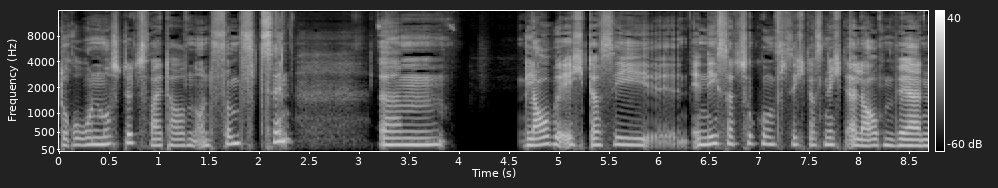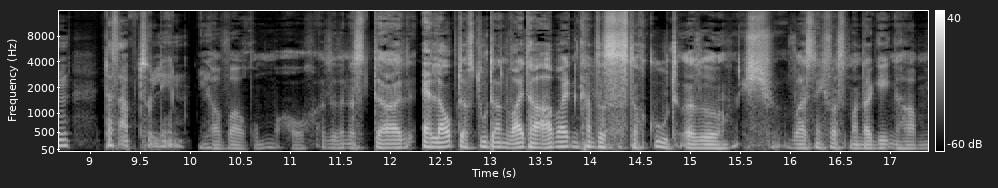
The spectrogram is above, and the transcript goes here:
drohen musste, 2015, ähm, glaube ich, dass sie in nächster Zukunft sich das nicht erlauben werden, das abzulehnen. Ja, warum auch? Also wenn es da erlaubt, dass du dann weiter arbeiten kannst, das ist doch gut. Also ich weiß nicht, was man dagegen haben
